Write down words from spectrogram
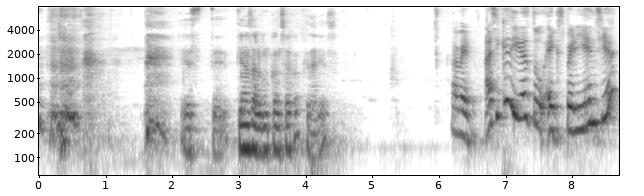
Este, ¿Tienes algún consejo que darías? A ver, así que digas tu experiencia.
